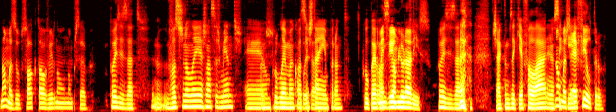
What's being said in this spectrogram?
Não, mas o pessoal que está a ouvir não, não percebe. Pois, exato. Vocês não leem as nossas mentes? É Pois, um problema que vocês complicado. têm, pronto. A culpa é Também vossa. deviam melhorar isso. Pois, exato. Já que estamos aqui a falar, não, Não, mas quê. é filtro.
